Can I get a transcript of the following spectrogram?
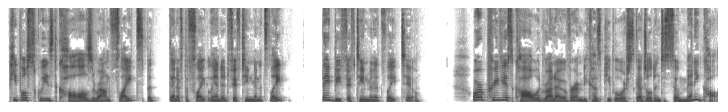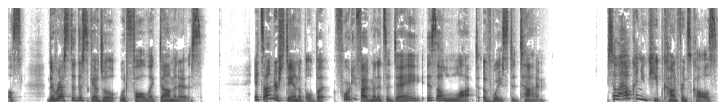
People squeezed calls around flights, but then if the flight landed 15 minutes late, they'd be 15 minutes late too. Or a previous call would run over, and because people were scheduled into so many calls, the rest of the schedule would fall like dominoes. It's understandable, but 45 minutes a day is a lot of wasted time. So, how can you keep conference calls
